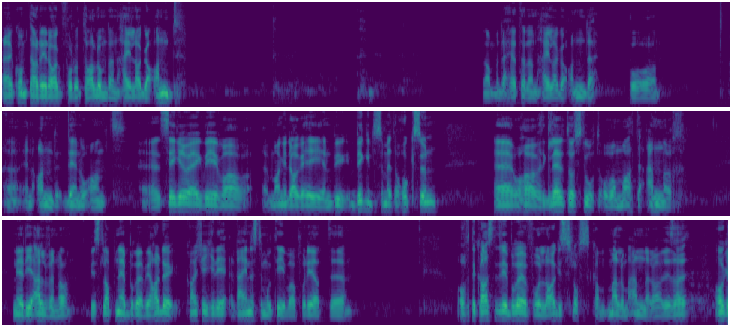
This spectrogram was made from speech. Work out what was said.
Jeg kom til her i dag for å tale om Den hellige and. Ja, men det heter Den hellige ande på En and, det er noe annet. Uh, Sigrid og jeg vi var mange dager i en bygd som heter Hokksund. Uh, og har gledet oss stort over å mate ender nede i elven. da. Vi slapp ned brød. Vi hadde kanskje ikke de reneste motiver. fordi at uh, Ofte kastet vi brød for å lage slåsskamp mellom endene. Vi sa ok,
